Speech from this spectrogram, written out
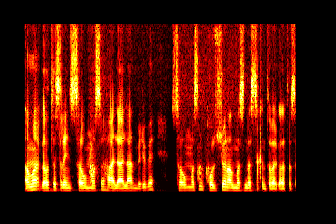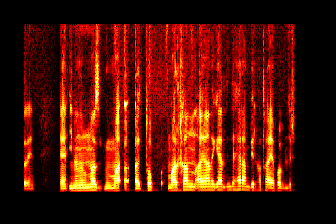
ama Galatasaray'ın savunması hala alarm veriyor ve savunmasının pozisyon almasında sıkıntı var Galatasaray'ın. Yani inanılmaz top markanın ayağına geldiğinde her an bir hata yapabilir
